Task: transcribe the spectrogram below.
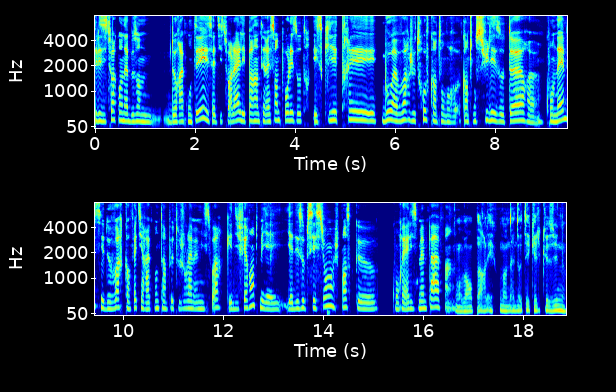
les histoires qu'on a besoin de, raconter et cette histoire-là, elle est pas intéressante pour les autres. Et ce qui est très beau à voir, je trouve, quand on quand on suit les auteurs euh, qu'on aime, c'est de voir qu'en fait, ils racontent un peu toujours la même histoire, qui est différente, mais il y a, il y a des obsessions. Je pense que qu'on réalise même pas. Enfin, On va en parler, on en a noté quelques-unes.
